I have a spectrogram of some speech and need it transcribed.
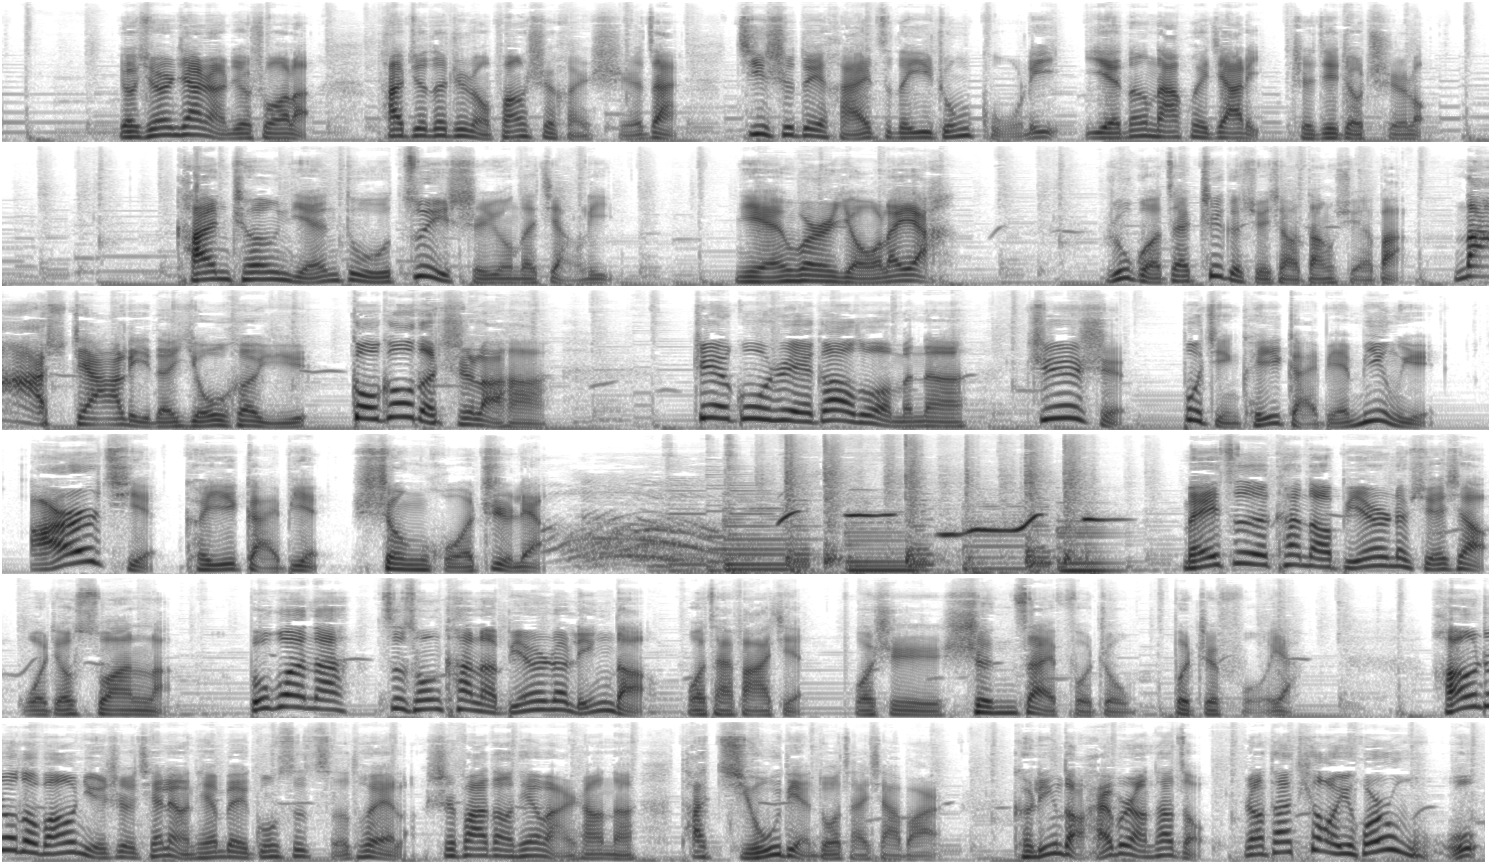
有学生家长就说了，他觉得这种方式很实在，既是对孩子的一种鼓励，也能拿回家里直接就吃了，堪称年度最实用的奖励，年味儿有了呀！如果在这个学校当学霸，那家里的油和鱼够够的吃了哈。这个故事也告诉我们呢。知识不仅可以改变命运，而且可以改变生活质量。每次看到别人的学校，我就酸了。不过呢，自从看了别人的领导，我才发现我是身在福中不知福呀。杭州的王女士前两天被公司辞退了。事发当天晚上呢，她九点多才下班，可领导还不让她走，让她跳一会儿舞。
